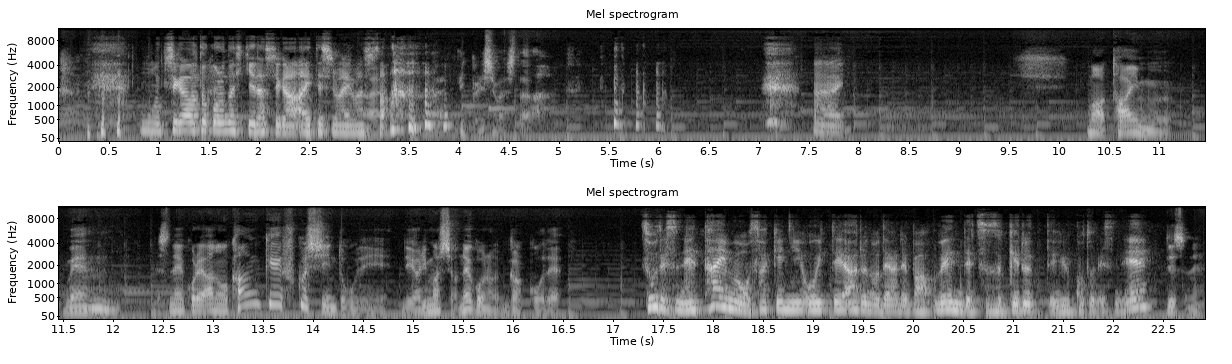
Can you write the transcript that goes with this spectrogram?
もう違うところの引き出しが開いてしまいました。はいはいびっくりしました。はい。まあ、タイム、ウェンうんですね。これ、あの、関係福祉のところででやりましたよね、この学校で。そうですね。タイムを先に置いてあるのであれば、ウェンで続けるっていうことですね。ですね。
